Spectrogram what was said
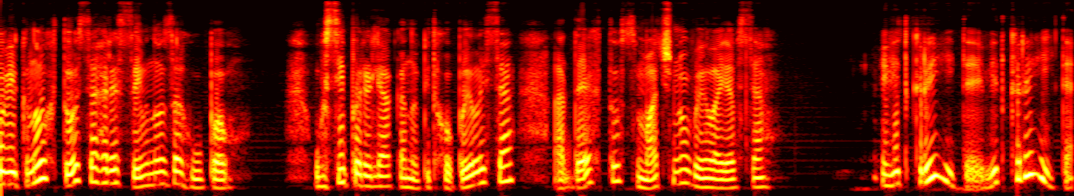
У вікно хтось агресивно загупав. Усі перелякано підхопилися, а дехто смачно вилаявся. Відкрийте, відкрийте.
